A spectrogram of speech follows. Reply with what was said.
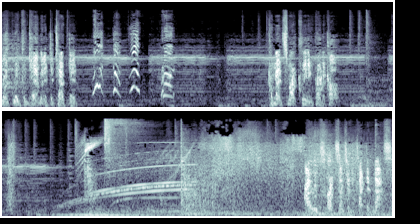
Liquid contaminant detected. What the fuck? Run! Commence smart cleaning protocol. I Island smart sensor detected mess.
